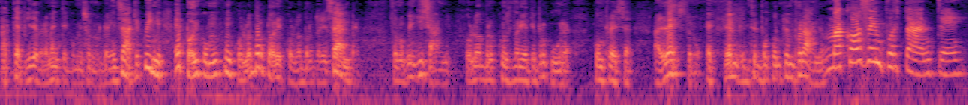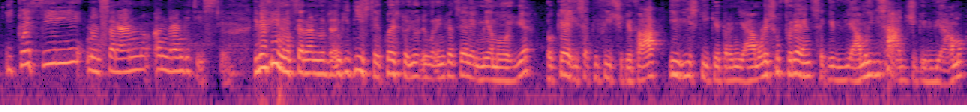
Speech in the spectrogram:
a capire veramente come sono organizzate. Quindi, e poi comunque un collaboratore è collaboratore sempre. Sono 15 anni, collaboro con svariate procure, comprese all'estero e sempre in tempo contemporaneo. Ma cosa importante, i tuoi figli non saranno andranghetisti. I miei figli non saranno dranghetisti e questo io devo ringraziare mia moglie, ok? I sacrifici che fa, i rischi che prendiamo, le sofferenze che viviamo, i disagi che viviamo,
